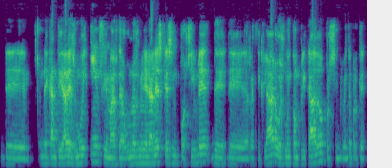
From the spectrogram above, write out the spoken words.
de, de, cantidades muy ínfimas de algunos minerales que es imposible de, reciclar o es muy complicado, pues simplemente porque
